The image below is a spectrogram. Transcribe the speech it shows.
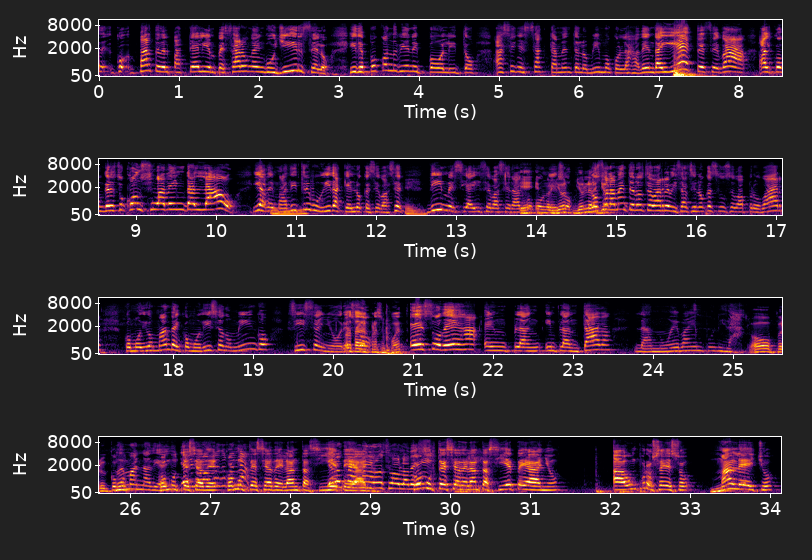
parte del pastel y empezaron a engullírselo. Y después cuando viene Hipólito, hacen exactamente lo mismo con las adendas, y este se va al Congreso con su adenda al lado, y además distribuida, que es lo que se va a hacer. Dime si ahí se va a hacer algo Eh, con pero yo- eso. yo le- no yo- solamente no se va a revisar, sino que eso se va a aprobar como Dios manda y como dice Domingo, sí señor. Pero está en el presupuesto. eso deja en plan, implantada la nueva impunidad. Oh, pero ¿cómo, No hay más nadie cómo usted, se cómo usted adelanta siete años? no ¿Cómo eso. usted se adelanta siete años a un proceso mal hecho?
